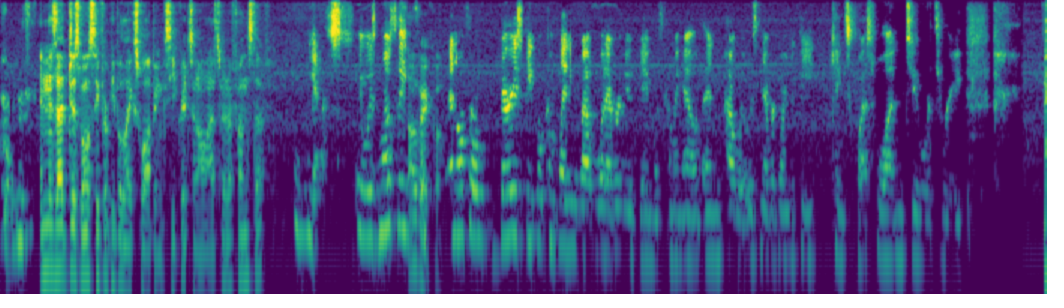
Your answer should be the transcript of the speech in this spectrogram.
forums and is that just mostly for people like swapping secrets and all that sort of fun stuff Yes, it was mostly. Oh, very cool. And also various people complaining about whatever new game was coming out and how it was never going to beat King's Quest one, two, or three.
